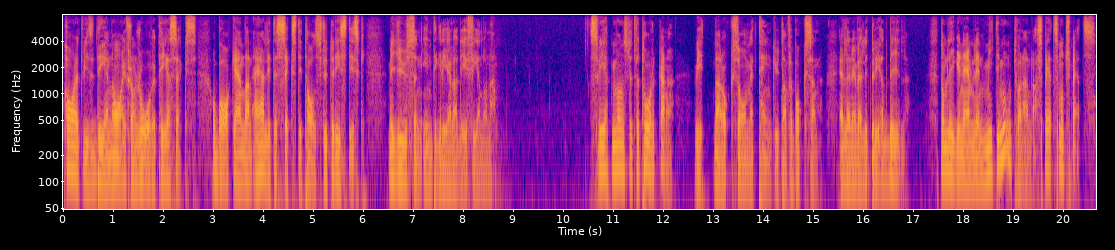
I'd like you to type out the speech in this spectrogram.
har ett visst DNA ifrån Rover P6 och bakändan är lite 60-tals futuristisk med ljusen integrerade i fenorna. Svepmönstret för torkarna vittnar också om ett tänk utanför boxen eller en väldigt bred bil. De ligger nämligen mitt emot varandra, spets mot spets.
